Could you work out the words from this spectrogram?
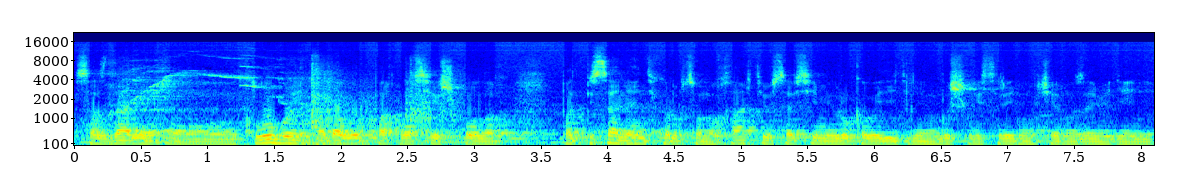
создали э, клубы Адалурпах во всех школах, подписали антикоррупционную хартию со всеми руководителями высших и средних учебных заведений.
